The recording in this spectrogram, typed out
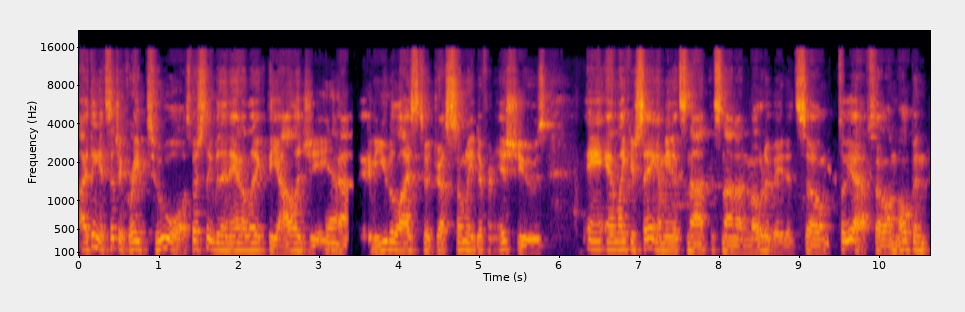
I think it's such a great tool, especially within analytic theology, yeah. uh, it can be utilized to address so many different issues. And, and, like you're saying, I mean, it's not it's not unmotivated. So so yeah, so I'm hoping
